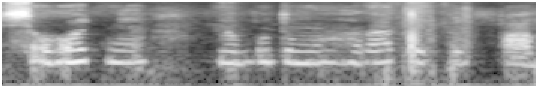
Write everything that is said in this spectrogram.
Сьогодні ми будемо грати у паб.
